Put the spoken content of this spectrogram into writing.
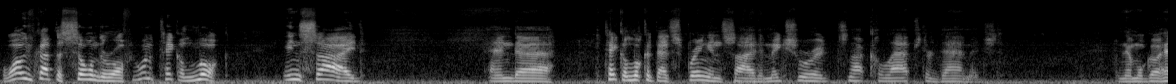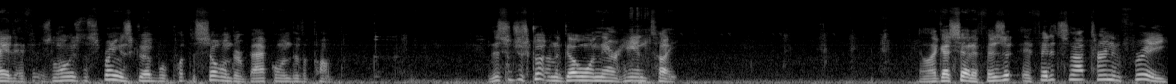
While we've got the cylinder off, we want to take a look inside and uh, take a look at that spring inside and make sure it's not collapsed or damaged. And then we'll go ahead, if, as long as the spring is good, we'll put the cylinder back onto the pump. This is just going to go on there hand tight. And like I said, if, if it's not turning free,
